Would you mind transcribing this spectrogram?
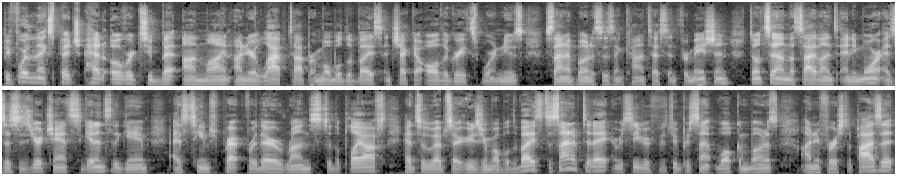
Before the next pitch, head over to Bet Online on your laptop or mobile device and check out all the great sport news, sign up bonuses, and contest information. Don't sit on the sidelines anymore, as this is your chance to get into the game as teams prep for their runs to the playoffs. Head to the website or use your mobile device to sign up today and receive your 50% welcome bonus on your first deposit.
